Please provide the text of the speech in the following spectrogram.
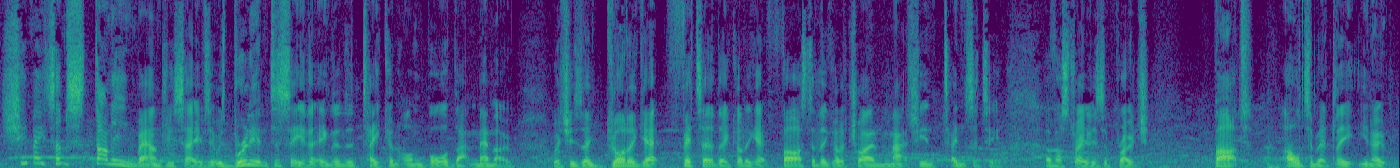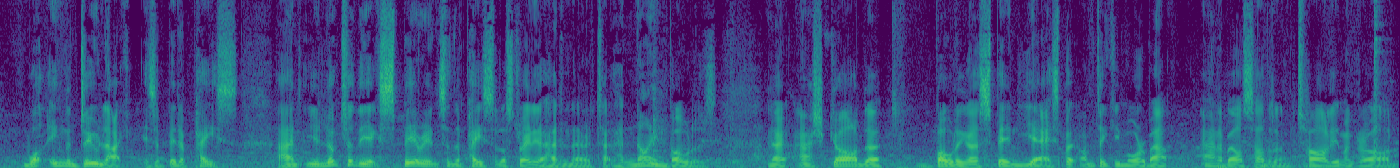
she made some stunning boundary saves. It was brilliant to see that England had taken on board that memo, which is they've got to get fitter, they've got to get faster, they've got to try and match the intensity of Australia's approach. But ultimately, you know, what England do lack is a bit of pace. And you looked at the experience and the pace that Australia had in their attack. They had nine bowlers. You know, Ash Gardner bowling a spin, yes, but I'm thinking more about Annabel Sutherland, Tahlia McGrath,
